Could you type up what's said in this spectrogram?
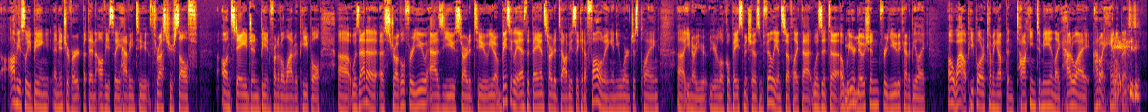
obviously being an introvert, but then obviously having to thrust yourself on stage and be in front of a lot of people. Uh, was that a, a, struggle for you as you started to, you know, basically as the band started to obviously get a following and you weren't just playing, uh, you know, your, your local basement shows in Philly and stuff like that? Was it a, a weird mm-hmm. notion for you to kind of be like, oh wow, people are coming up and talking to me and like, how do I, how do I handle this?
